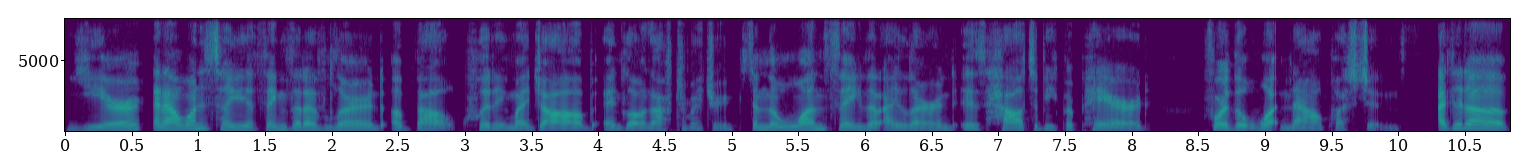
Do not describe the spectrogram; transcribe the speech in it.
year, and I want to tell you the things that I've learned about quitting my job and going after my dreams. And the one thing that I learned is how to be prepared for the what now questions. I did a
